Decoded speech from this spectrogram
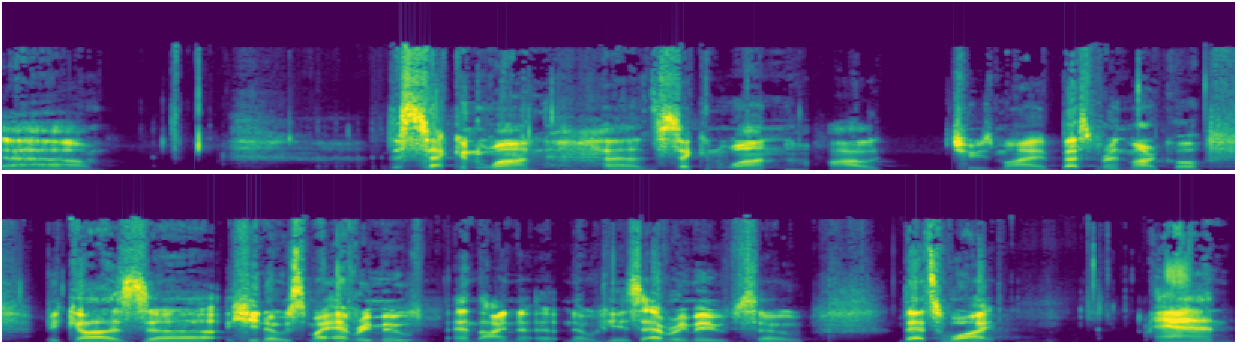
um, the second one, uh, the second one, I'll choose my best friend Marco because uh, he knows my every move and I kn- uh, know his every move. So that's why. And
